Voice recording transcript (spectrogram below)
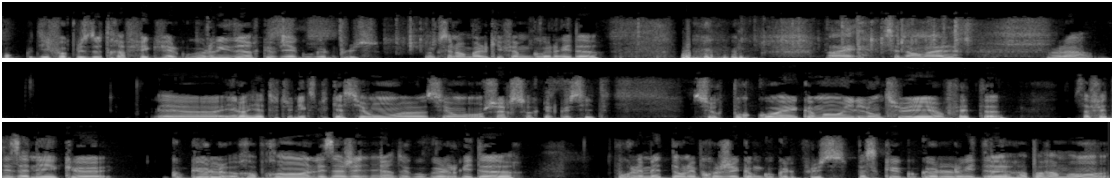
beaucoup, dix fois plus de trafic via le Google Reader que via Google+. Donc c'est normal qu'ils ferment Google Reader. Ouais, c'est normal. Voilà. Et, euh, et alors il y a toute une explication euh, si on, on cherche sur quelques sites sur pourquoi et comment ils l'ont tué. En fait, ça fait des années que Google reprend les ingénieurs de Google Reader pour les mettre dans les projets comme Google parce que Google Reader apparemment,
